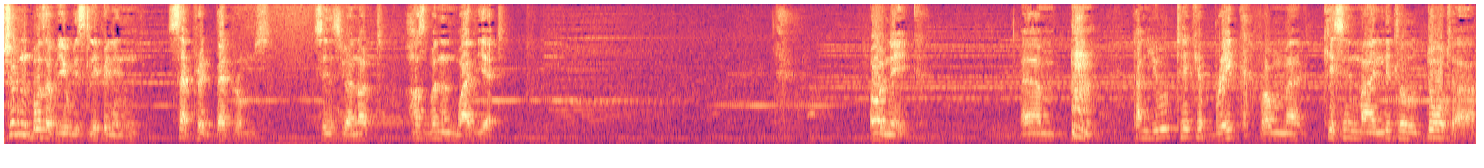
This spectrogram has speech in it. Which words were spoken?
Shouldn't both of you be sleeping in separate bedrooms since you are not husband and wife yet? Oh, Nick, um, can you take a break from uh, kissing my little daughter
